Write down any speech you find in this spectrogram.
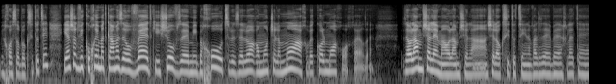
מחוסר באוקסיטוצין. יש עוד ויכוחים עד כמה זה עובד, כי שוב, זה מבחוץ, וזה לא הרמות של המוח, וכל מוח הוא אחר. זה, זה עולם שלם, העולם של, ה, של האוקסיטוצין, אבל זה בהחלט... אה,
